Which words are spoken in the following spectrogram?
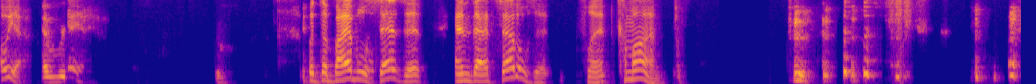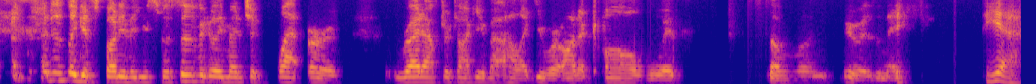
Oh, yeah. Every Yeah, But the Bible says it, and that settles it. Flint, come on. I just think it's funny that you specifically mentioned flat Earth right after talking about how like you were on a call with someone who is an atheist. Yeah,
